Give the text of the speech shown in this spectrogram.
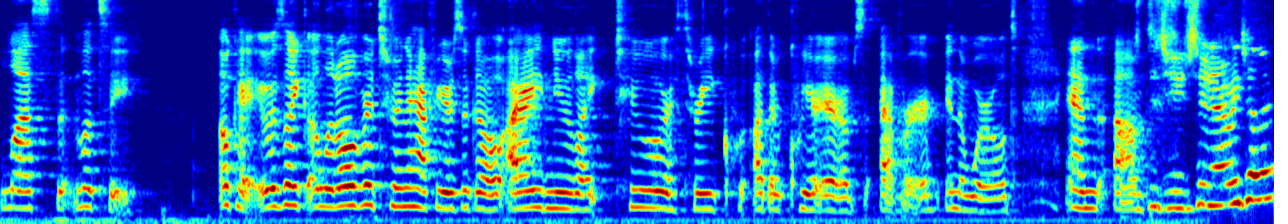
less than, let's see. Okay, it was like a little over two and a half years ago. I knew like two or three que- other queer Arabs ever in the world. And um, did you two know each other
